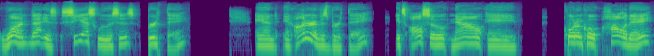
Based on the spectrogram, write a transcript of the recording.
One, that is C.S. Lewis's birthday. And in honor of his birthday, it's also now a quote unquote holiday.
